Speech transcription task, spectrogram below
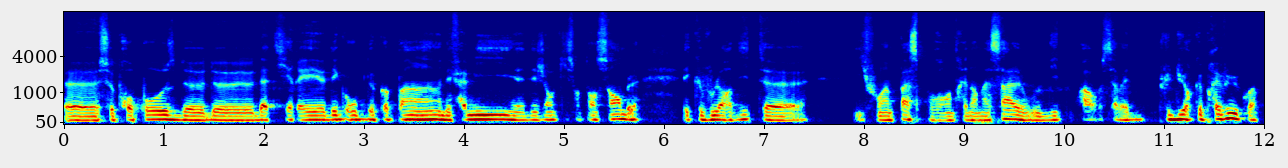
euh, se propose de, de- d'attirer des groupes de copains, des familles, des gens qui sont ensemble, et que vous leur dites, euh, il faut un pass pour rentrer dans ma salle, vous dites, waouh, ça va être plus dur que prévu, quoi.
